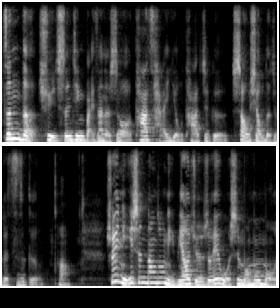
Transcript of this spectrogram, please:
真的去身经百战的时候，他才有他这个少校的这个资格啊。所以你一生当中，你不要觉得说，诶，我是某某某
